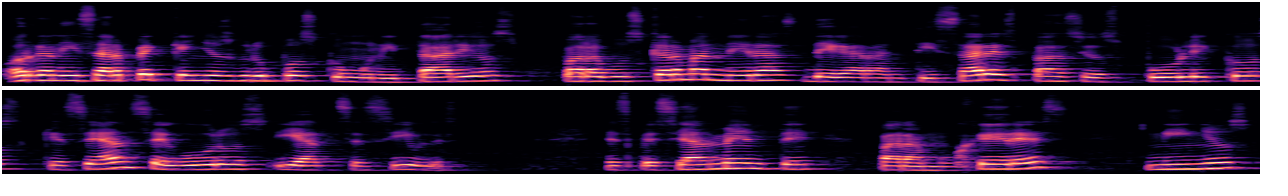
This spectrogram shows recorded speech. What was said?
Organizar pequeños grupos comunitarios para buscar maneras de garantizar espacios públicos que sean seguros y accesibles, especialmente para mujeres, niños,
